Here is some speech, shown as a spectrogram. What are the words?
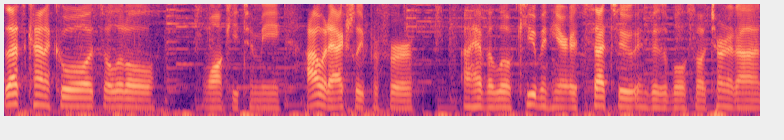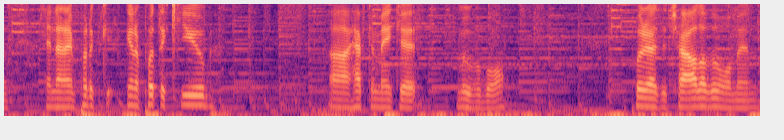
so that's kind of cool. It's a little wonky to me. I would actually prefer, I have a little cube in here. It's set to invisible, so I turn it on. And then I'm gonna put the cube, uh, I have to make it movable. Put it as a child of the woman,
